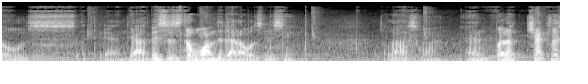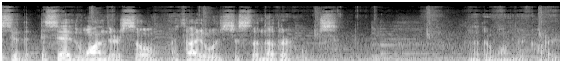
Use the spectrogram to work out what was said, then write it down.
Those at the end. Yeah, this is the one that I was missing. The last one. And But a checklist, it, it said Wander, so I thought it was just another, oops, another Wander card.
